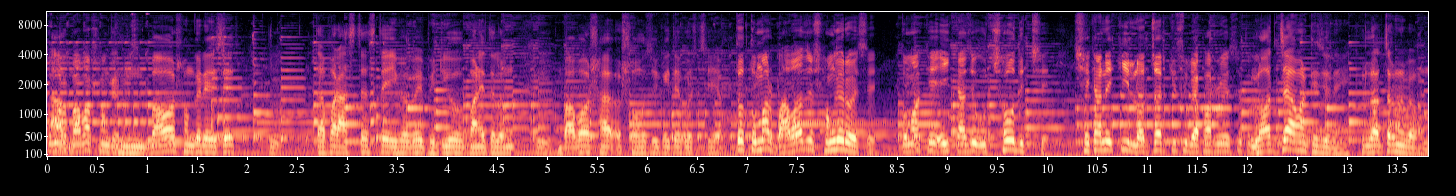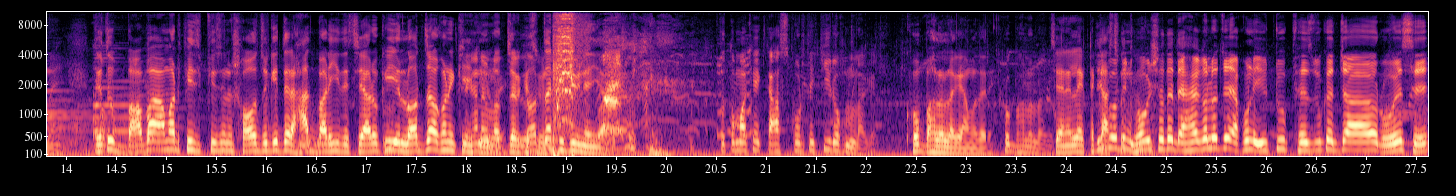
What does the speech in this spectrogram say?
তোমার বাবার সঙ্গে বাবার সঙ্গে রয়েছে। তারপর আস্তে আস্তে এইভাবে ভিডিও বানিয়ে দিলাম বাবাও সহযোগিতা করছে। তো তোমার বাবা যে সঙ্গে রয়েছে তোমাকে এই কাজে উৎসাহ দিচ্ছে সেখানে কি লজ্জার কিছু ব্যাপার রয়েছে লজ্জা আমার কিছু নেই লজ্জার কোনো ব্যাপার নাই। যেহেতু বাবা আমার পিছনে সহযোগিতার হাত বাড়িয়ে দিচ্ছে আর কি লজ্জা ওখানে কি লজ্জার কিছু লজ্জার। কিছুই নেই আর। তো তোমাকে কাজ করতে কি রকম লাগে? খুব ভালো লাগে আমাদের। খুব ভালো লাগে। চ্যানেলে একটা কাজ করতে- ভবিষ্যতে দেখা গেল যে এখন ইউটিউব ফেসবুকে যা রয়েছে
